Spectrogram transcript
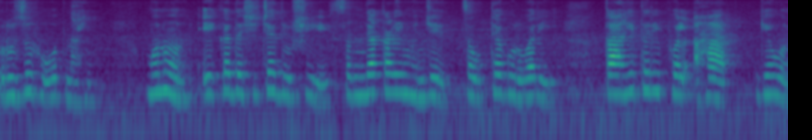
रुजू होत नाही. म्हणून एकादशीच्या दिवशी संध्याकाळी म्हणजे चौथ्या गुरुवारी काहीतरी फल आहार घेऊन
